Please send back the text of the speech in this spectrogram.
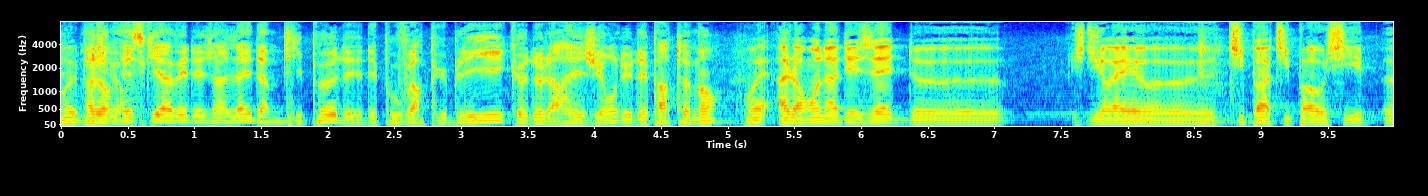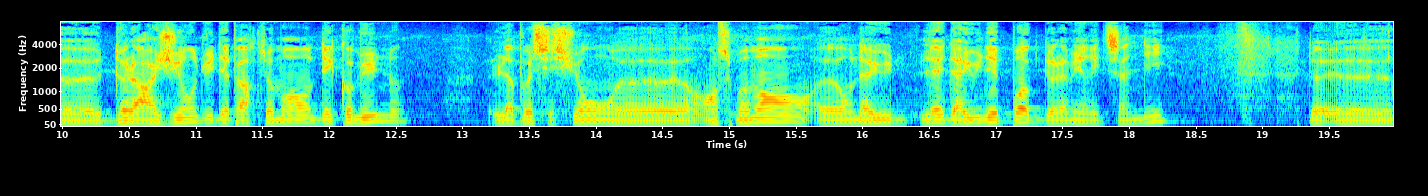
Mhm. alors est-ce qu'il y avait déjà l'aide un petit peu des, pouvoirs publics, de la région, du département? Oui, alors on a des aides, euh, je dirais tipa tipa aussi, de la région, du département, des communes. La possession en ce moment, on a eu l'aide à une époque de la mairie de Saint-Denis. Euh,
